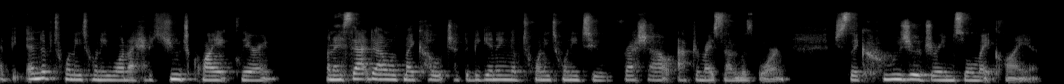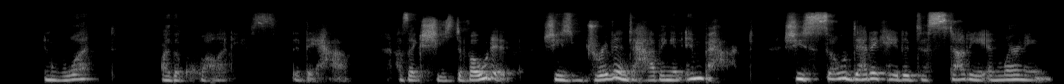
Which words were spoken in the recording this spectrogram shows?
at the end of 2021, I had a huge client clearing. And I sat down with my coach at the beginning of 2022, fresh out after my son was born. She's like, Who's your dream soulmate client? And what are the qualities that they have? I was like, She's devoted. She's driven to having an impact. She's so dedicated to study and learning.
